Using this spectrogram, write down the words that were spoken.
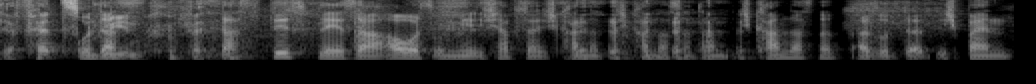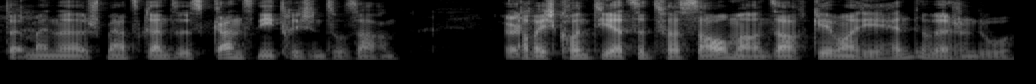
Der Und das, Fettscreen. das Display sah aus und mir, ich habe gesagt, ich kann, nicht, ich kann das nicht, an, ich kann das nicht. Also da, ich mein, da, meine Schmerzgrenze ist ganz niedrig in so Sachen. Ja. Aber ich konnte die jetzt nicht zur Sau machen. Sag, geh mal die Hände waschen, du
